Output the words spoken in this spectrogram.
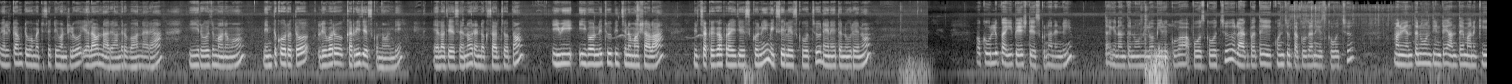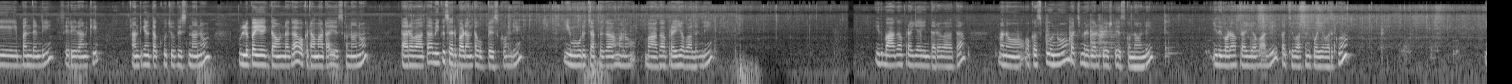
Welcome to మట్టిశెట్టి వంటలు. ఎలా ఉన్నారు? అందరూ బాగున్నారా? ఈరోజు మనము మెంతుకూరతో లివర్ కర్రీ చేసుకుందామండి. ఎలా చేశానో రెండొకసారి చూద్దాం. ఇవి ఇగోండి చూపించిన మసాలా. మీరు చక్కగా ఫ్రై చేసుకొని మిక్సీలో వేసుకోవచ్చు. నేనైతే నూరాను. ఒక ఉల్లిపాయ పేస్ట్ వేసుకున్నానండి. తగినంత నూనెలో మీరు ఎక్కువ పోసుకోవచ్చు. లేకపోతే కొంచెం తక్కువగానే వేసుకోవచ్చు. మనం ఎంత నూనె తింటే అంతే మనకి ఇబ్బంది అండి శరీరానికి అందుకని తక్కువ చూపిస్తున్నాను. ఉల్లిపాయ ఎగుతూ ఉండగా ఒక టమాటా వేసుకున్నాను. తర్వాత మీకు సరిపడంత ఉప్పు వేసుకోండి. ఈ మూడు చక్కగా మనం బాగా ఫ్రై అవ్వాలండి. ఇది బాగా ఫ్రై అయిన తర్వాత మనం ఒక స్పూను పచ్చిమిరకాయల పేస్ట్ వేసుకుందామండి. ఇది కూడా ఫ్రై అవ్వాలి పచ్చివాసన పోయే వరకు.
